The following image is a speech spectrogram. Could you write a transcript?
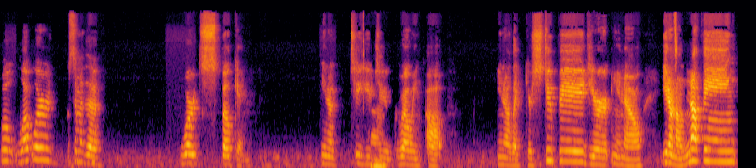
Well, what were some of the words spoken, you know, to you uh, to growing up? You know, like you're stupid, you're, you know, you don't know nothing.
